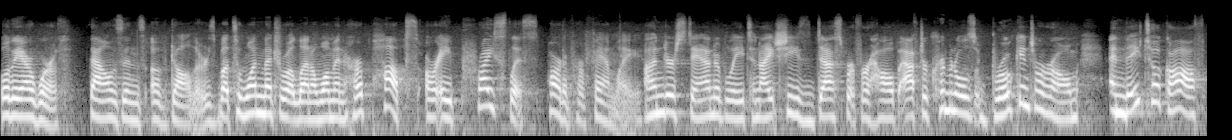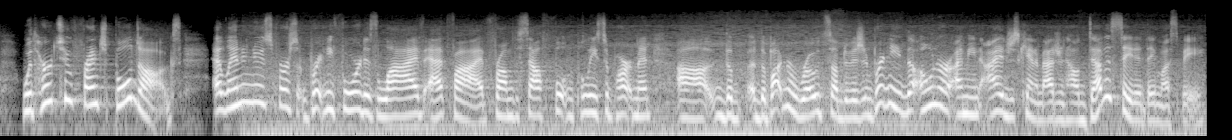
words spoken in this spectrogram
Well, they are worth thousands of dollars. But to one Metro Atlanta woman, her pups are a priceless part of her family. Understandably, tonight she's desperate for help after criminals broke into her home and they took off with her two French bulldogs. Atlanta News First Brittany Ford is live at 5 from the South Fulton Police Department, uh, the, the Butner Road subdivision. Brittany, the owner, I mean, I just can't imagine how devastated they must be.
